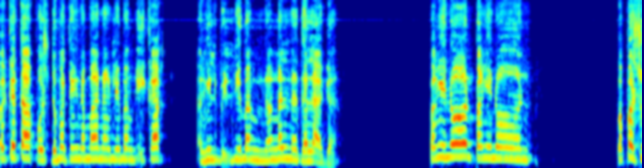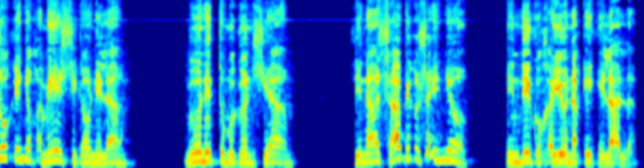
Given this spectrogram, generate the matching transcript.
Pagkatapos, dumating naman ang limang ikak, ang limang nangal na dalaga. Panginoon, Panginoon, papasukin niyo kami, sigaw nila. Ngunit tumugon siya, sinasabi ko sa inyo, hindi ko kayo nakikilala.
